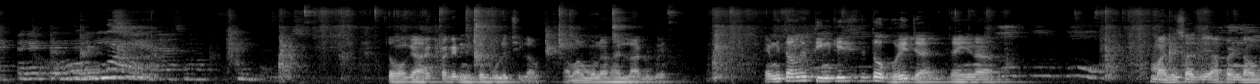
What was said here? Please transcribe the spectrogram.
এক প্যাকেট করে ধরে নিয়েছি আচ্ছা, মোট তিন প্যাকেট। তোমাকে আরেক প্যাকেট নিতে বলেছিলাম আমার মনে হয় লাগবে। এমনিতে আমাদের তিন কেজিতে তো হয়ে যায় জানি না মাঝে সাঝে আপ অ্যান্ড ডাউন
